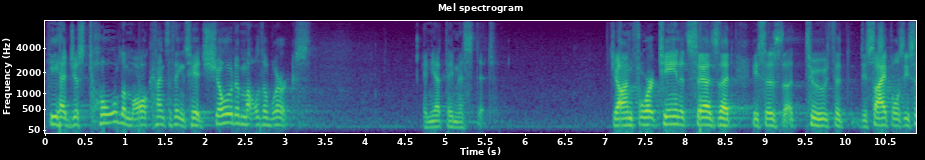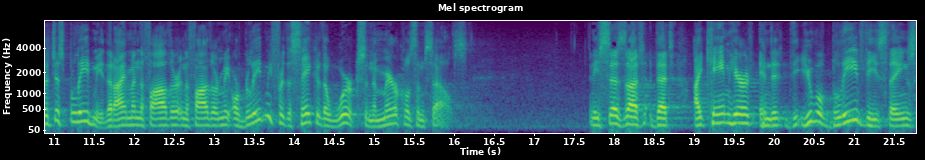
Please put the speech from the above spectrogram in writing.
He had just told them all kinds of things, he had showed them all the works, and yet they missed it. John 14, it says that he says to the disciples, he said, just believe me that I'm in the Father and the Father in me, or believe me for the sake of the works and the miracles themselves. And he says that, that I came here and that you will believe these things,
